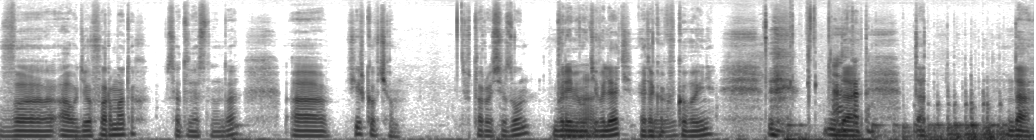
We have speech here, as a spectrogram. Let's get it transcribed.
в аудиоформатах, соответственно, да. А фишка в чем? Второй сезон. Время Да. удивлять. Это как в КВН. А Да. Да, да,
